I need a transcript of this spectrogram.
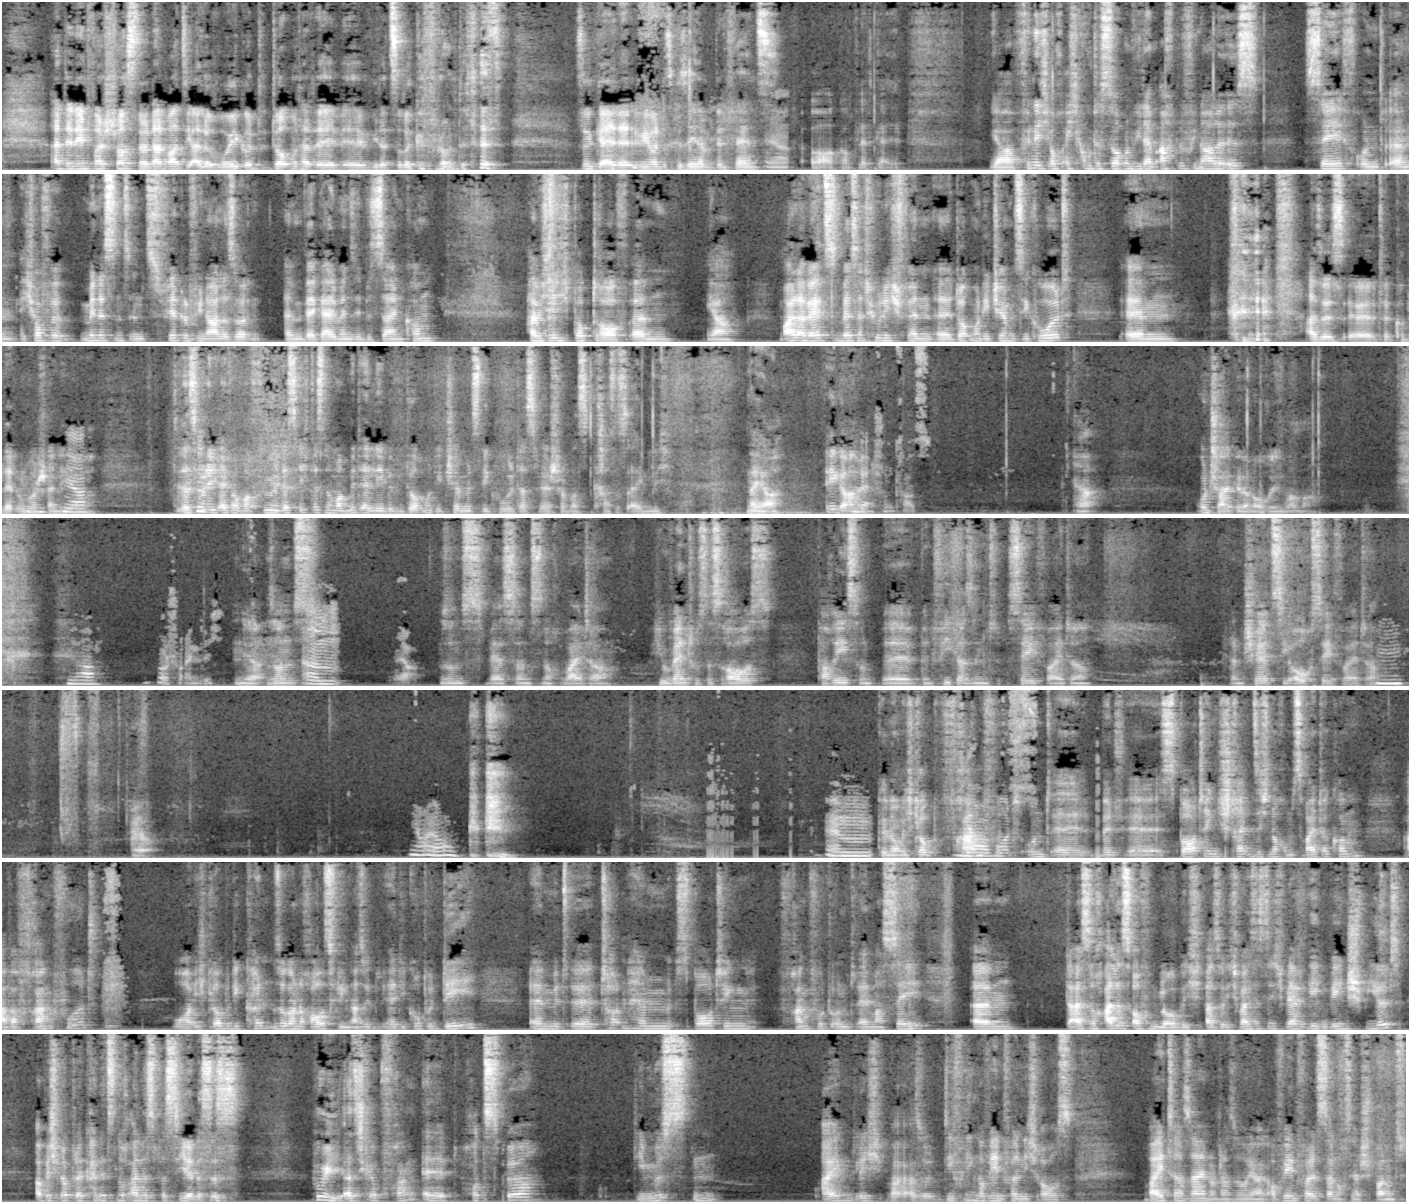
hat er den verschossen und dann waren sie alle ruhig und Dortmund hat äh, wieder zurückgefrontet. so geil, äh, wie man das gesehen hat mit den Fans. Ja. Oh, komplett geil ja, finde ich auch echt gut, dass Dortmund wieder im Achtelfinale ist. Safe. Und ähm, ich hoffe, mindestens ins Viertelfinale sollten. Ähm, Wäre geil, wenn sie bis dahin kommen. habe ich richtig Bock drauf. Ähm, ja, am allergeilsten wäre es natürlich, wenn äh, Dortmund die Champions League holt. Ähm, also ist äh, komplett unwahrscheinlich, ja. aber das würde ich einfach mal fühlen, dass ich das nochmal miterlebe, wie Dortmund die Champions League holt. Das wäre schon was krasses eigentlich. Naja, egal. Wäre schon krass. Ja. Und Schalke dann auch irgendwann mal. Ja, wahrscheinlich. Ja, sonst. Ähm, ja. Sonst wäre es sonst noch weiter. Juventus ist raus. Paris und äh, Benfica sind safe weiter. Dann Chelsea auch safe weiter. Mhm. Ja. Ja, ja. ähm, genau, ich glaube Frankfurt ja, und äh, äh, Sporting, die streiten sich noch ums Weiterkommen. Aber Frankfurt, oh, ich glaube, die könnten sogar noch rausfliegen. Also äh, die Gruppe D äh, mit äh, Tottenham, Sporting, Frankfurt und äh, Marseille. Ähm, da ist noch alles offen, glaube ich. Also ich weiß jetzt nicht, wer gegen wen spielt, aber ich glaube, da kann jetzt noch alles passieren. Das ist. Hui, also ich glaube, Frank, äh, Hotspur die müssten eigentlich, also die fliegen auf jeden Fall nicht raus. Weiter sein oder so, ja, auf jeden Fall ist da noch sehr spannend.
